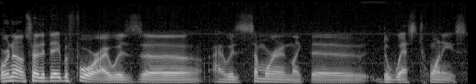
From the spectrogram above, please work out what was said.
or no, I'm sorry, the day before. I was uh, I was somewhere in like the the West Twenties,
